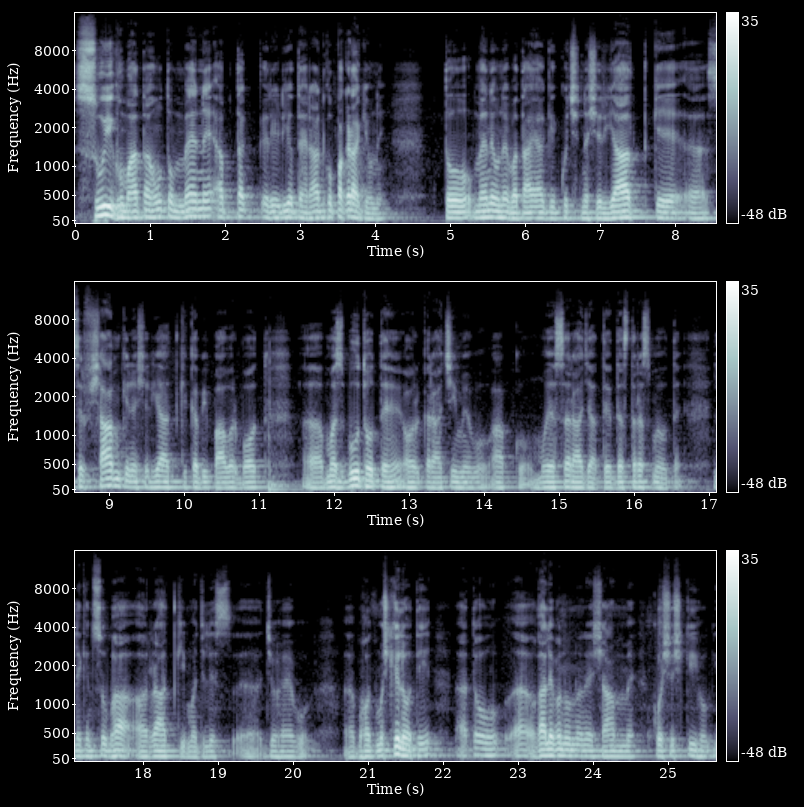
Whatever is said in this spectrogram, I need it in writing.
سوئی گھماتا ہوں تو میں نے اب تک ریڈیو تہران کو پکڑا کیوں نہیں؟ تو میں نے انہیں بتایا کہ کچھ نشریات کے صرف شام کے نشریات کے کبھی پاور بہت مضبوط ہوتے ہیں اور کراچی میں وہ آپ کو میسر آ جاتے ہیں دسترس میں ہوتے ہیں لیکن صبح اور رات کی مجلس جو ہے وہ بہت مشکل ہوتی ہے، تو غالباً انہوں نے شام میں کوشش کی ہوگی۔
